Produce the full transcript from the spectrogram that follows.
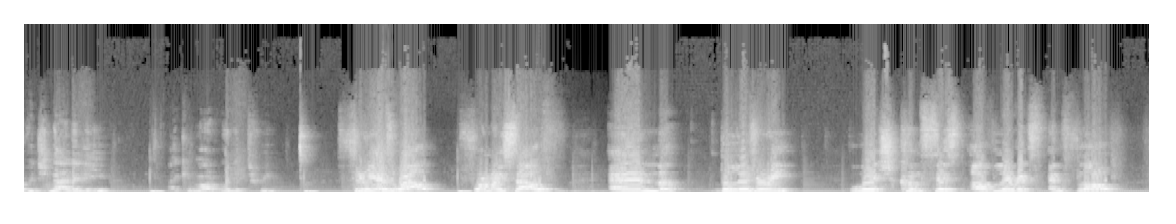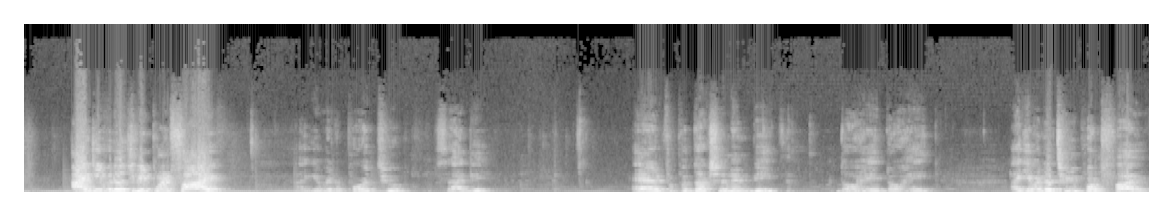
originality, I came out with a three. Three as well for myself, and delivery, which consists of lyrics and flow. I give it a 3.5. I give it a point two, sadly. And for production and beat, don't hate, don't hate. I give it a 3.5.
